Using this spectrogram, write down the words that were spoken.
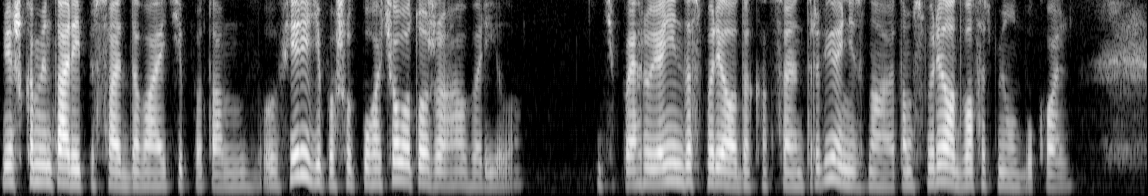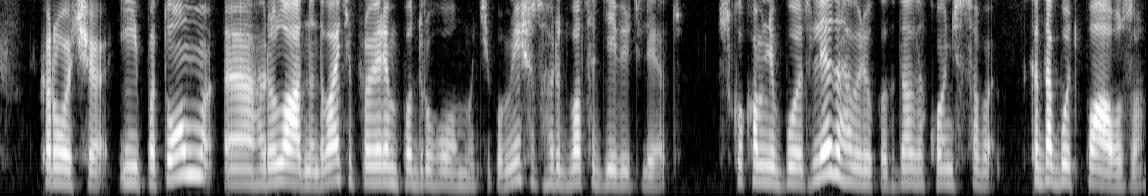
Мне же комментарии писать давай, типа там в эфире, типа, что Пугачева тоже говорила. Типа, я говорю, я не досмотрела до конца интервью, я не знаю, я там смотрела 20 минут буквально. Короче, и потом э, говорю, ладно, давайте проверим по-другому. Типа, мне сейчас, говорю, 29 лет. Сколько мне будет лет, говорю, когда закончится, когда будет пауза,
